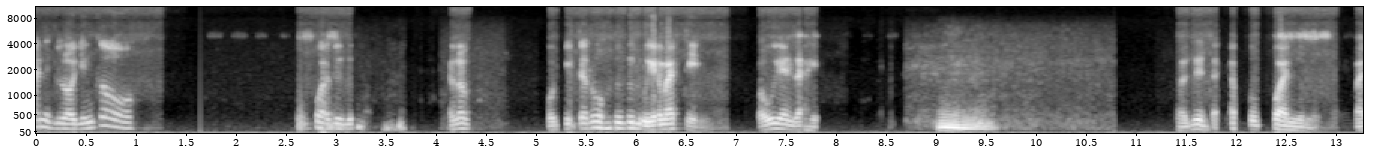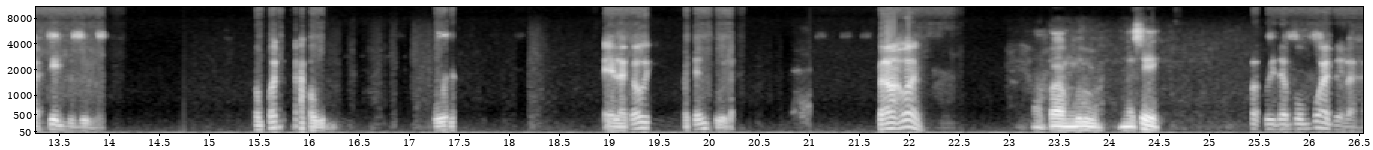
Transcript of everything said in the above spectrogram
Mana keluarga kau? Perempuan tu dulu. Kalau kau kita roh tu dulu yang batin. Baru yang zahir. hmm. Sebab dia tak tahu perempuan dulu. Batin tu dulu. Perempuan tu tahu. Oh, eh lah kahwin. Macam tu lah. Faham ah, Faham guru Terima kasih Sebab perempuan tu lah.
